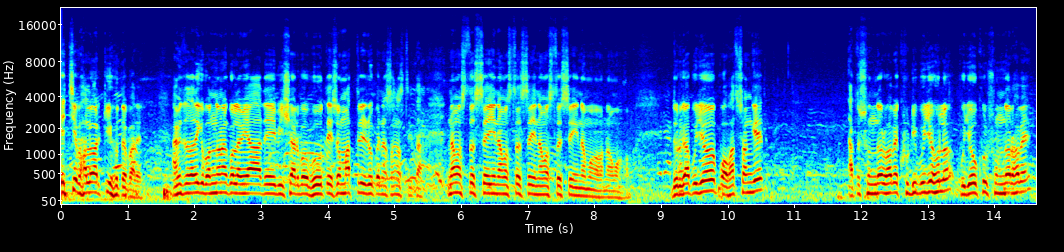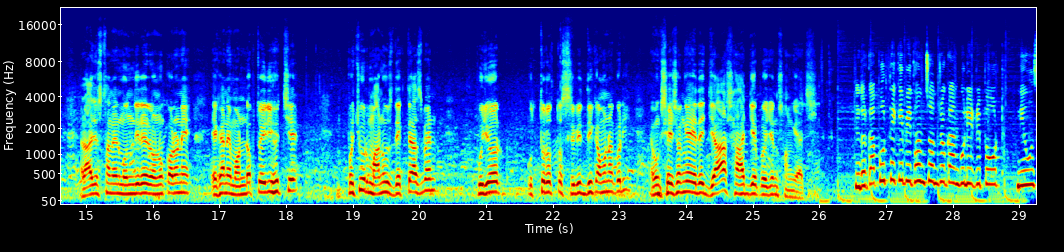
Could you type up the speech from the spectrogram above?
এর চেয়ে ভালো আর কি হতে পারে? আমি তো তাদেরকে বন্দনা করলাম ইয়া দেবী সর্বভূত এসব মাতৃরূপে না সংস্থিতা। নমস্তস্যই নমস্তস্যই নমস্তস্যই নম নম। দুর্গাপুজো প্রভাত সঙ্গের এত সুন্দরভাবে খুঁটি পুজো হলো, পুজোও খুব সুন্দর হবে। রাজস্থানের মন্দিরের অনুকরণে এখানে মণ্ডপ তৈরি হচ্ছে। প্রচুর মানুষ দেখতে আসবেন। পুজোর উত্তরোত্তর শ্রীবৃদ্ধি কামনা করি এবং সেই সঙ্গে এদের যা সাহায্যের প্রয়োজন সঙ্গে আছি। দুর্গাপুর থেকে বিধানচন্দ্র গাঙ্গুলির রিপোর্ট, নিউজ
